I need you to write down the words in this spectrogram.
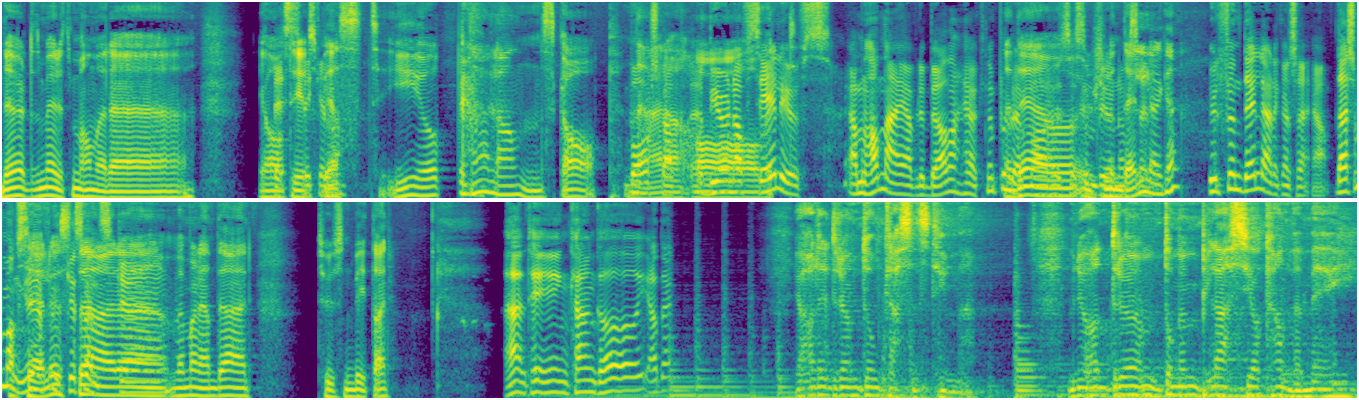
Det hørtes mer ut som han derre Ja, Trives eller? best i åpne landskap Barskap. nære Bjørn havet. Afselius. Ja, men han er jævlig bra, da. Jeg har ikke noe problem med å jo høres ut som Ulf Bjørn Lundell, er Afselius. det ikke? Ulf Lundell er det kanskje. ja. Det er så mange Afselius, flinke det er svenske eh, Hvem er det? Det er Tusen biter. Allting kan gå Ja, det Jag har aldri drömt om klassens timme Men jag har drömt om en plats jag kan vara med i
